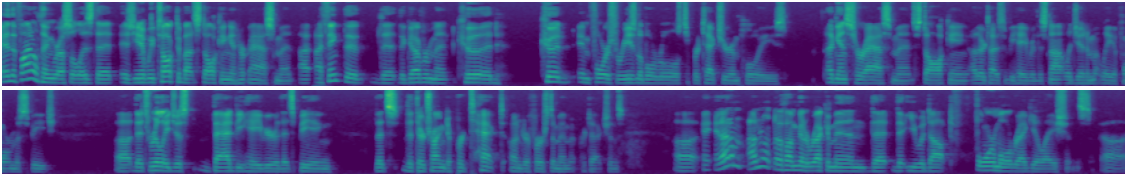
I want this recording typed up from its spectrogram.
And the final thing, Russell, is that is you know we've talked about stalking and harassment. I, I think that the, the government could could enforce reasonable rules to protect your employees against harassment, stalking, other types of behavior that's not legitimately a form of speech. Uh, that's really just bad behavior that's being that's that they're trying to protect under First Amendment protections. Uh, and and I don't I don't know if I'm going to recommend that that you adopt formal regulations, uh,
